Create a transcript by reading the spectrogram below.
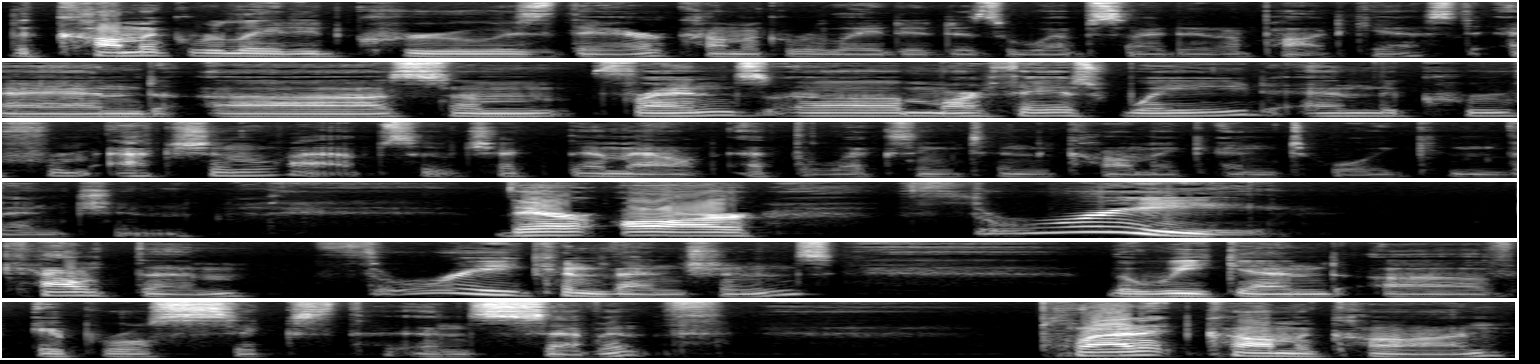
the comic related crew is there. Comic related is a website and a podcast, and uh, some friends, uh, Martheus Wade and the crew from Action Lab. So check them out at the Lexington Comic and Toy Convention. There are three, count them, three conventions the weekend of April 6th and 7th. Planet Comic Con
